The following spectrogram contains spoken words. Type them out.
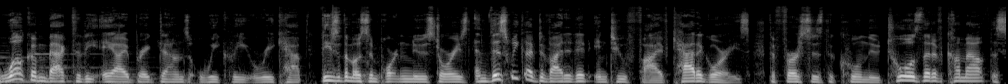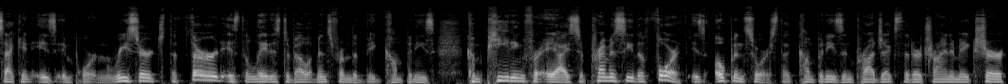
Welcome back to the AI Breakdowns weekly recap. These are the most important news stories, and this week I've divided it into five categories. The first is the cool new tools that have come out, the second is important research, the third is the latest developments from the big companies competing for AI supremacy, the fourth is open source, the companies and projects that are trying to make sure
